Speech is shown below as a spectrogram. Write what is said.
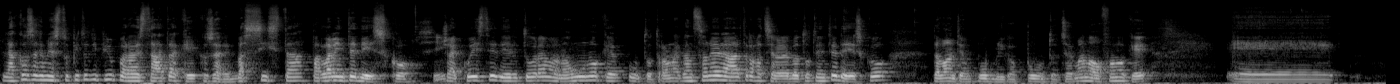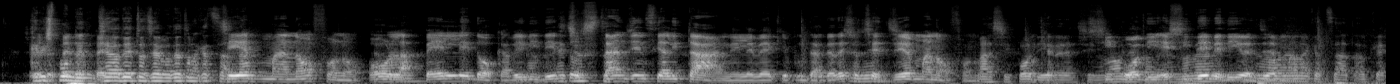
La cosa che mi ha stupito di più però è stata che cos'era il bassista parlava in tedesco, sì. cioè questi addirittura avevano uno che appunto tra una canzone e l'altra faceva le battute in tedesco davanti a un pubblico appunto germanofono che, eh, che risponde, aspetta, aspetta. detto, c'era detto una cazzata. Germanofono, ho la pelle d'oca, avevi detto tangenzialità nelle vecchie puntate, adesso c'è germanofono. Ma si può okay. dire, sì, si può dire e si deve dire germanofono. Non è una cazzata, ok.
